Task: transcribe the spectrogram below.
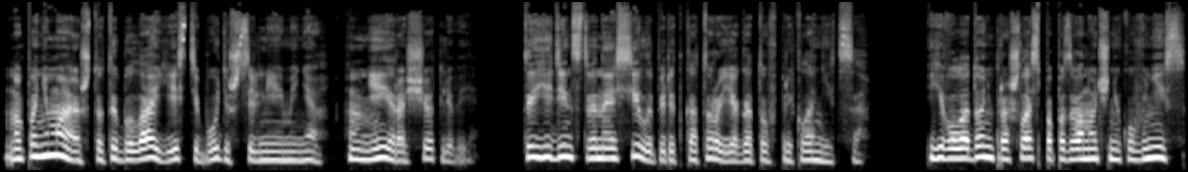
Но понимаю, что ты была, есть и будешь сильнее меня, умнее и расчетливее. Ты единственная сила, перед которой я готов преклониться». Его ладонь прошлась по позвоночнику вниз,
